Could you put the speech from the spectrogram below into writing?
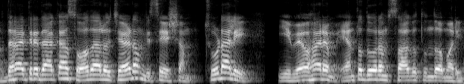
అర్ధరాత్రి దాకా సోదాలు చేయడం విశేషం. చూడాలి ఈ వ్యవహారం ఎంత దూరం సాగుతుందో మరి.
